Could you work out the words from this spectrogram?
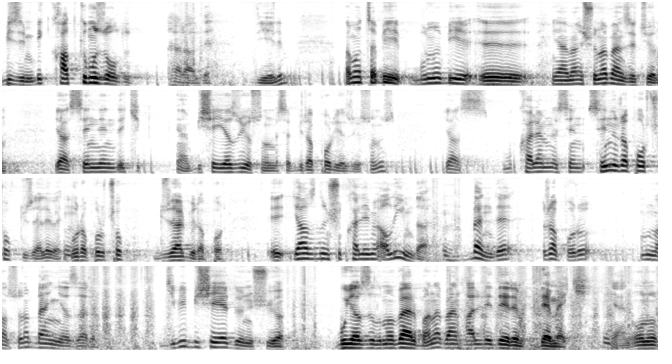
bizim bir katkımız oldu herhalde diyelim. Ama tabii bunu bir e, yani ben şuna benzetiyorum. Ya senin elindeki yani bir şey yazıyorsunuz mesela bir rapor yazıyorsunuz. Ya bu kalemle senin senin rapor çok güzel evet. Bu rapor çok güzel bir rapor. E, yazdığın şu kalemi alayım da ben de raporu bundan sonra ben yazarım gibi bir şeye dönüşüyor. Bu yazılımı ver bana ben hallederim demek. Yani onu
